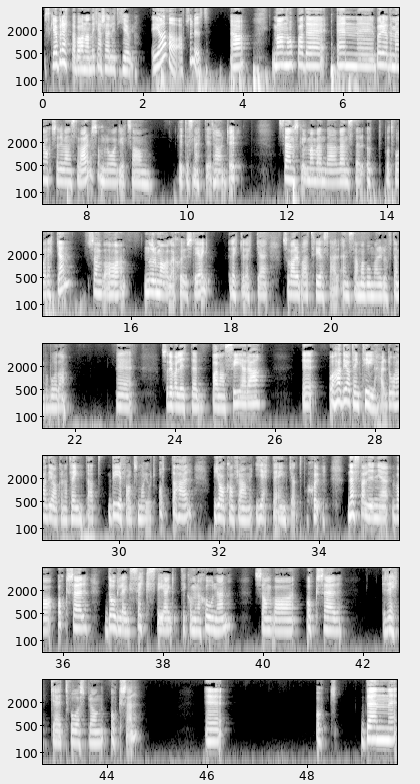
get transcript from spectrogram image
ska jag berätta banan? Det kanske är lite kul. Ja, absolut. Ja, man hoppade en, eh, började med en oxer i vänstervarv som låg liksom lite snett i ett hörn typ. Sen skulle man vända vänster upp på två räcken som var normala sju steg. Räcke, räcke. Så var det bara tre så här ensamma bommar i luften på båda. Eh, så det var lite balansera. Eh, och hade jag tänkt till här, då hade jag kunnat tänkt att det är folk som har gjort åtta här. Jag kom fram jätteenkelt på sju. Nästa linje var oxer, dogleg sex steg till kombinationen. Som var oxer, räcke, tvåsprång, oxer. Eh, och den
